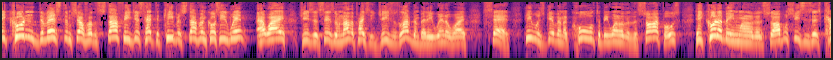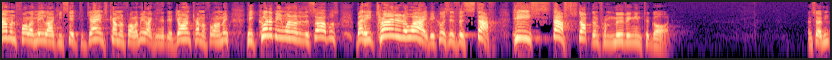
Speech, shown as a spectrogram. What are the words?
he couldn't divest himself of the stuff. He just had to keep his stuff. And of course, he went away. Jesus says in another place, Jesus loved him, but he went away sad. He was given a call to be one of the disciples. He could have been one of the disciples. Jesus says, Come and follow me, like he said to James, Come and follow me, like he said to John, Come and follow me. He could have been one of the disciples, but he turned it away because of the stuff. His stuff stopped him from moving into God. And so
